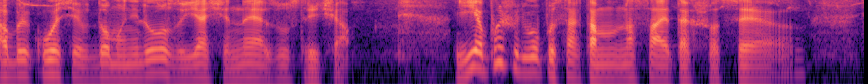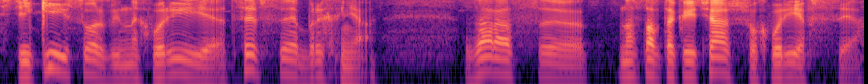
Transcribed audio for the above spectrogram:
абрикосів до маніліозу я ще не зустрічав. Є, пишуть в описах там на сайтах, що це стійкий сорт, він не хворіє. Це все брехня. Зараз е, настав такий час, що хворіє все.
